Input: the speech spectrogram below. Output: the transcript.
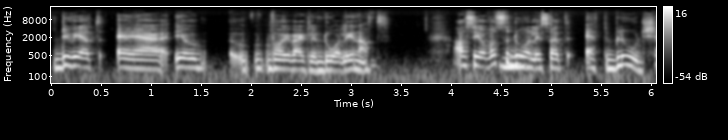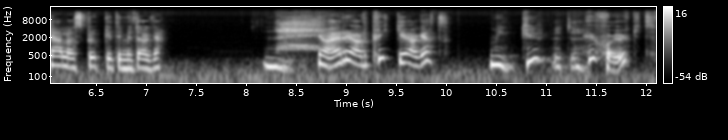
Du vet, eh, jag var ju verkligen dålig i natt. Alltså jag var så dålig så att ett blodkärl har spruckit i mitt öga. Nej, Jag har en röd prick i ögat. men gud. Hur sjukt?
